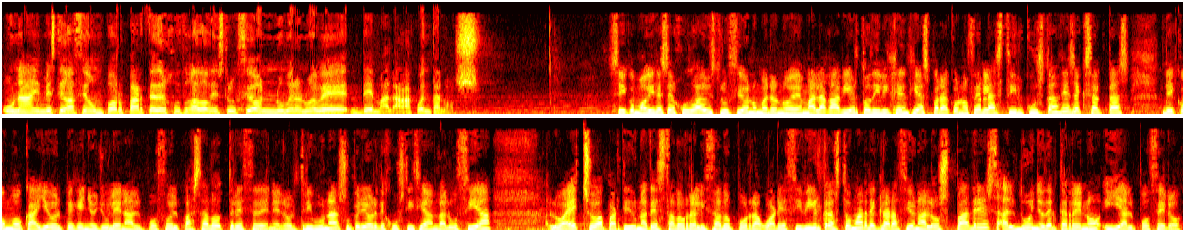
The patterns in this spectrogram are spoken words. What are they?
una investigación por parte del Juzgado de Instrucción número 9 de Málaga. Cuéntanos. Sí, como dices, el juzgado de instrucción número 9 de Málaga ha abierto diligencias para conocer las circunstancias exactas de cómo cayó el pequeño Yulen al pozo el pasado 13 de enero. El Tribunal Superior de Justicia de Andalucía lo ha hecho a partir de un atestado realizado por la Guardia Civil tras tomar declaración a los padres, al dueño del terreno y al pocero.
